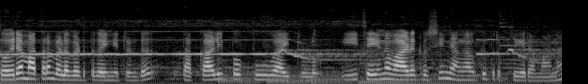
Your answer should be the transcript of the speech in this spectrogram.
തുവര മാത്രം വിളവെടുത്ത് കഴിഞ്ഞിട്ടുണ്ട്. തക്കാളി ഇപ്പോൾ പൂവായിട്ടുള്ളൂ ഈ ചെയ്യുന്ന വാഴകൃഷി ഞങ്ങൾക്ക് തൃപ്തികരമാണ്.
